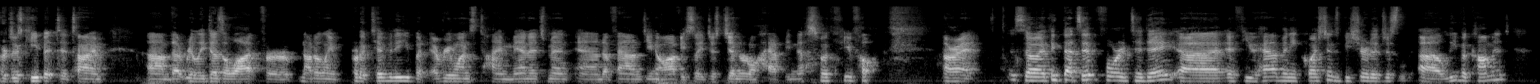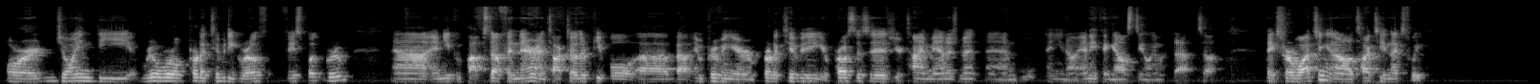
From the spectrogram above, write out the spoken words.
or just keep it to time, um, that really does a lot for not only productivity but everyone's time management and I found you know obviously just general happiness with people. All right, so I think that's it for today. Uh, if you have any questions, be sure to just uh, leave a comment or join the Real World Productivity Growth Facebook group. Uh, and you can pop stuff in there and talk to other people uh, about improving your productivity, your processes, your time management, and, and you know anything else dealing with that. So, thanks for watching, and I'll talk to you next week.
